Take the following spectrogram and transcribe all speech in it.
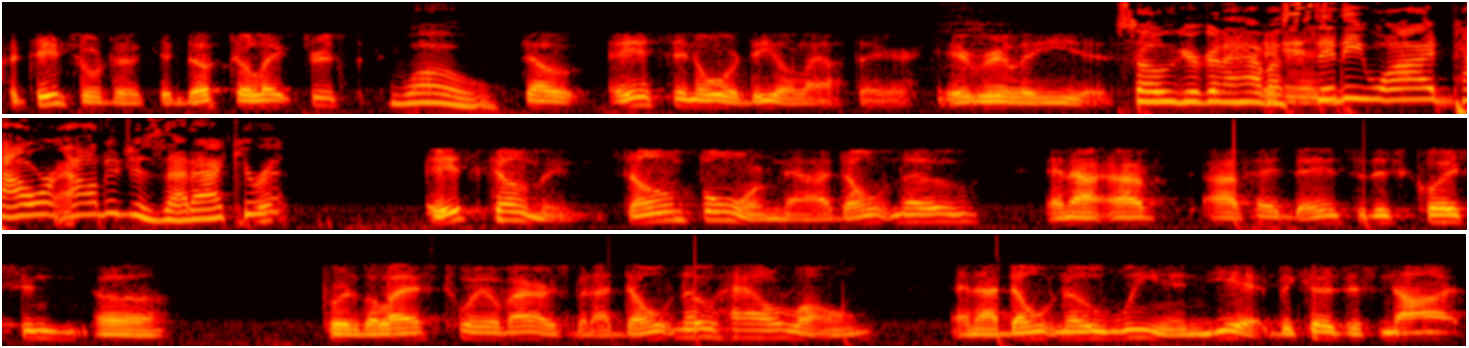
potential to conduct electricity. Whoa. So it's an ordeal out there. It really is. So you're going to have a citywide power outage? Is that accurate? It's coming, some form. Now I don't know, and I, I've I've had to answer this question uh, for the last twelve hours, but I don't know how long, and I don't know when yet because it's not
